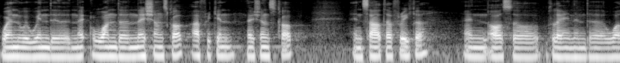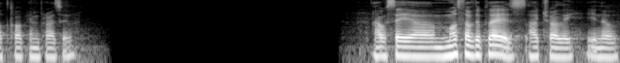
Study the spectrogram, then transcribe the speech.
when we win the won the Nations Cup, African Nations Cup, in South Africa, and also playing in the World Cup in Brazil. I would say uh, most of the players actually, you know,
